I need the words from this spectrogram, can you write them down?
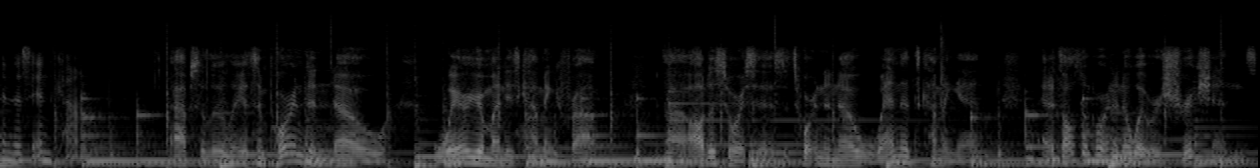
in this income. Absolutely. It's important to know where your money's coming from, uh, all the sources. It's important to know when it's coming in, and it's also important to know what restrictions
